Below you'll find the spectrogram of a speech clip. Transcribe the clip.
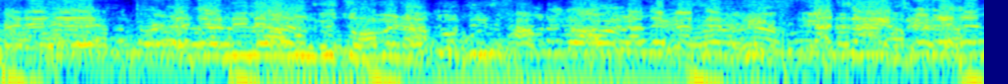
ছেড়ে দেন এটা নিলে এমন কিছু হবে না যদি সামনে আপনাদের কাছে ভিক্ষা চাই ছেড়ে দেন।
